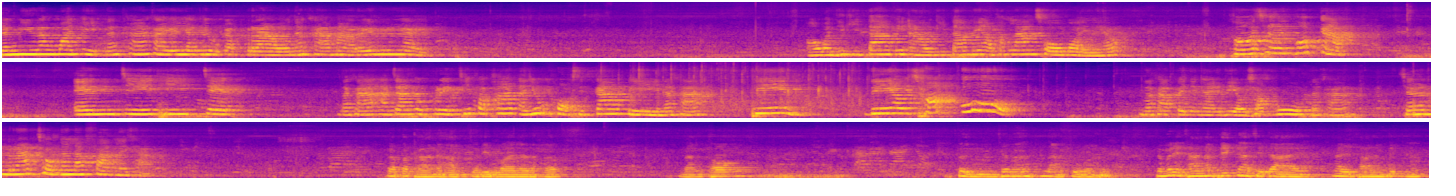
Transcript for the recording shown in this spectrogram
ยังมีรางวัลอีกนะคะ ใครยังอยู่กับเรานะคะมาเรื่อยๆอ๋อวันที่กีตาร์ไม่เอากีตาร์ไม่เอาข้างล่างโชว์บ่อยแล้ว ขอเชิญพบกับ NGT 7นะคะอาจารย์อุกฤษทิพพาสอายุ 69 ปีนะคะทีมเดียวช็อกวูบนะคะเป็นยังไงเดียวช็อกวูบนะคะ เชิญรับชมและรับฟังเลยค่ะ รับประทานอาหารก็เรียบร้อยแล้วนะครับ หนังท้อง ตึงใช่ไหมน่ากลัวแต่ไม่ได้ทานน้ำพริกน่าเสียดายน่าจะทานน้ำพริกนะ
